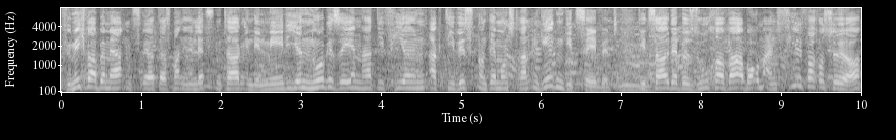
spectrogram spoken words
für mich war bemerkenswert, dass man in den letzten Tagen in den Medien nur gesehen hat, die vielen Aktivisten und Demonstranten gegen die CeBIT. Die Zahl der Besucher war aber um ein Vielfaches höher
